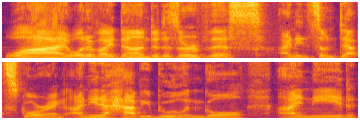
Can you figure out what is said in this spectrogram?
Why? What have I done to deserve this? I need some depth scoring. I need a Khabibulin goal. I need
